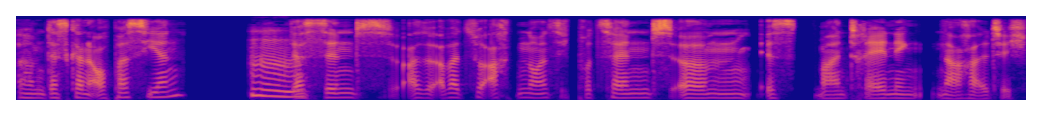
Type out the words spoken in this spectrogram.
Ähm, das kann auch passieren. Mhm. Das sind, also aber zu 98 Prozent ähm, ist mein Training nachhaltig.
